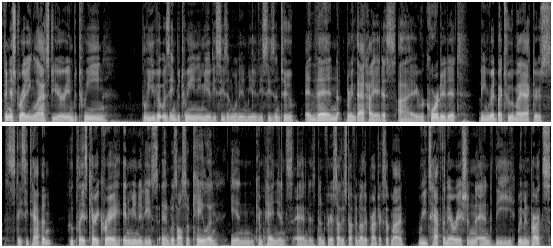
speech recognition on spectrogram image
Finished writing last year in between, believe it was in between Immunity Season 1 and Immunity Season 2. And then during that hiatus, I recorded it being read by two of my actors, Stacy Tappan, who plays Carrie Cray in Immunities and was also Kaylin in Companions and has done various other stuff in other projects of mine reads half the narration and the women parts,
